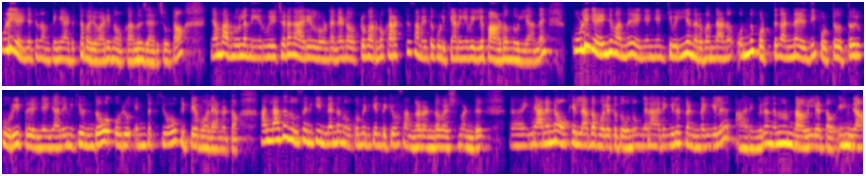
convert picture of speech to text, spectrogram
കുളി കഴിഞ്ഞിട്ട് നമുക്ക് ഇനി അടുത്ത പരിപാടി നോക്കാമെന്ന് വിചാരിച്ചു കേട്ടോ ഞാൻ പറഞ്ഞില്ല നീർവീഴ്ചയുടെ കാര്യമുള്ളതുകൊണ്ട് തന്നെ ഡോക്ടർ പറഞ്ഞു കറക്റ്റ് സമയത്ത് കുളിക്കുകയാണെങ്കിൽ വലിയ പാടൊന്നുമില്ല എന്ന് കുളി കഴിഞ്ഞ് വന്നു കഴിഞ്ഞ് കഴിഞ്ഞാൽ എനിക്ക് വലിയ നിർബന്ധമാണ്. ഒന്ന് പൊട്ട് കണ്ണെഴുതി പൊട്ട് ഒത്ത് ഒരു കുറി ഇട്ട് കഴിഞ്ഞ് കഴിഞ്ഞാൽ എനിക്ക് എന്തോ ഒരു എന്തൊക്കെയോ കിട്ടിയ പോലെയാണ് കേട്ടോ അല്ലാത്ത ദിവസം എനിക്ക് ഇന്നെ നോക്കുമ്പോൾ എനിക്ക് എന്തൊക്കെയോ സങ്കടമുണ്ടോ വിഷമമുണ്ട്. ഞാൻ എന്നെ ഓക്കെ അല്ലാത്ത പോലെയൊക്കെ തോന്നും. ഇങ്ങനെ ആരെങ്കിലുമൊക്കെ ഉണ്ടെങ്കിൽ ആരെങ്കിലും അങ്ങനെ ഒന്നും ഉണ്ടാവില്ല കേട്ടോ ഞാൻ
